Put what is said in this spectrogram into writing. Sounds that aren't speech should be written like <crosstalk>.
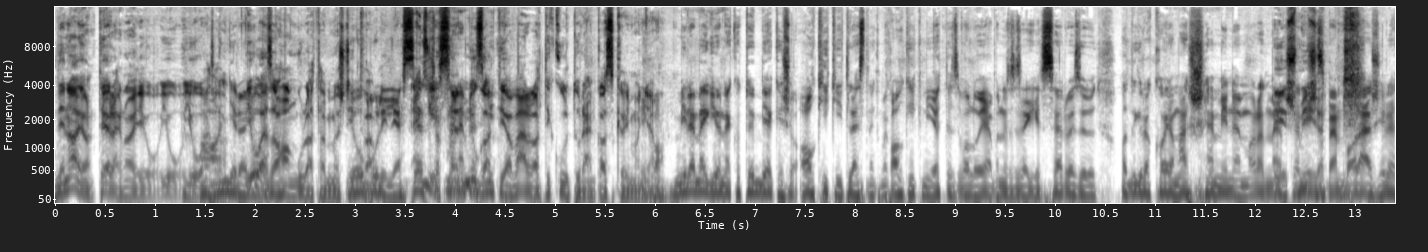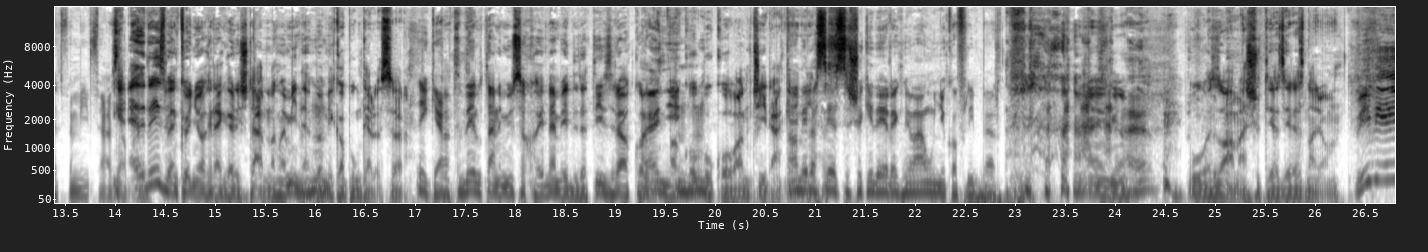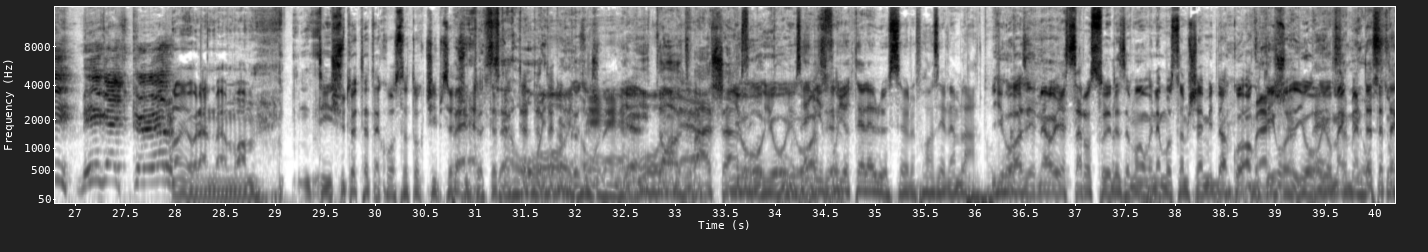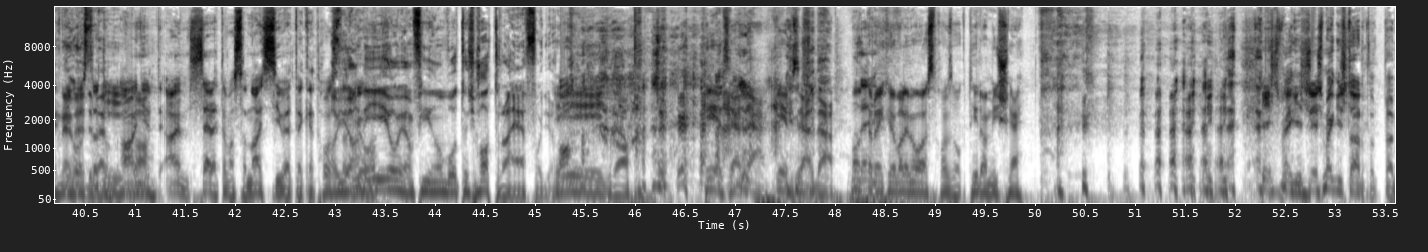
De nagyon, tényleg nagyon jó, jó, jó, ez, a, jó jó. ez a hangulat, ami most Jó itt van. buli lesz ez, csak már nem nyugati a vállalati kultúránk, azt kell, hogy mondjam. Ja, mire megjönnek a többiek, és akik itt lesznek, meg akik miatt ez valójában ez az egész szerveződött, addigra kaja már semmi nem marad, mert És részben Balázs, illetve mi Igen, felszabad. ez részben könnyű a reggeli stábnak, mert mindenből mi kapunk először. Igen. Tehát a délutáni műszak, ha nem érid a tízre, akkor, Ennyi. akkor bukó van, ennyi. Amire a szélszesek ideérnek, mi már unjuk a flippert. <laughs> Igen. Ú, az almás süti azért ez nagyon, Vivi, még egy kör! nagyon rendben van. Ti is sütöttetek? Hoztatok chipset, Persze, sütöttetek, hogy, tettetek a ugye? Italt ne. vásároltunk. Jó, jó, jó. Az azért. fogyott el először, azért nem látod. Jó, azért nehogy egyszer rosszul érezzem magam, hogy nem hoztam semmit, de akkor, akkor ti jó, jó, mi megmentettetek, hoztunk hoztatok. Annyit, szeretem azt a nagy szíveteket, A hoztad, jó? Jani olyan finom volt, hogy hatra elfogyott. Így van. Képzeld el, képzeld el. Mondtam neki, hogy valami azt hozok, tira mi se. <laughs> és, meg is, és meg is tartottad.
